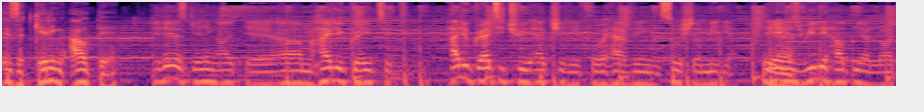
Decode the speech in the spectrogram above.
is it getting out there It is getting out there. Um, highly grateful, highly gratitude actually for having social media. Yeah. It has really helped me a lot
